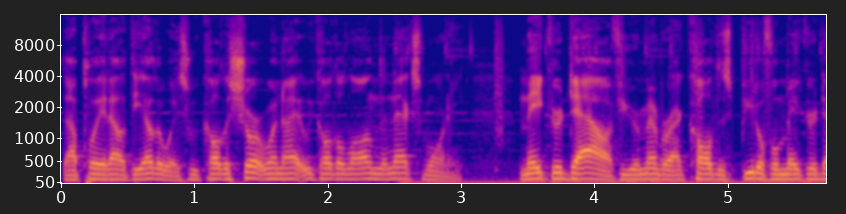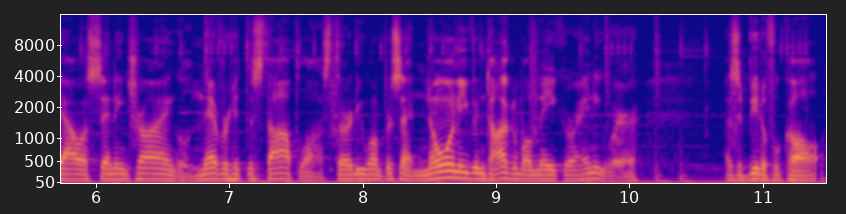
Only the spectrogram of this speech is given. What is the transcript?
That played out the other way. So we called the short one night, we called the long the next morning. MakerDAO, if you remember, I called this beautiful MakerDAO ascending triangle. Never hit the stop loss, 31%. No one even talked about Maker anywhere. That's a beautiful call.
